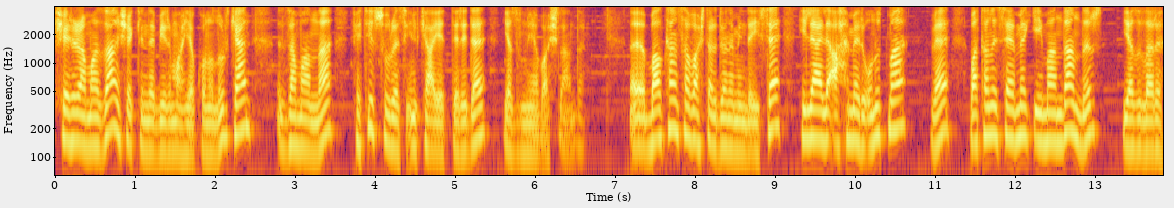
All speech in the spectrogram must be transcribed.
şehri Ramazan şeklinde bir mahya konulurken zamanla Fetih Suresi ilk ayetleri de yazılmaya başlandı. Ee, Balkan Savaşları döneminde ise Hilal-i Ahmer'i unutma ve vatanı sevmek imandandır yazıları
